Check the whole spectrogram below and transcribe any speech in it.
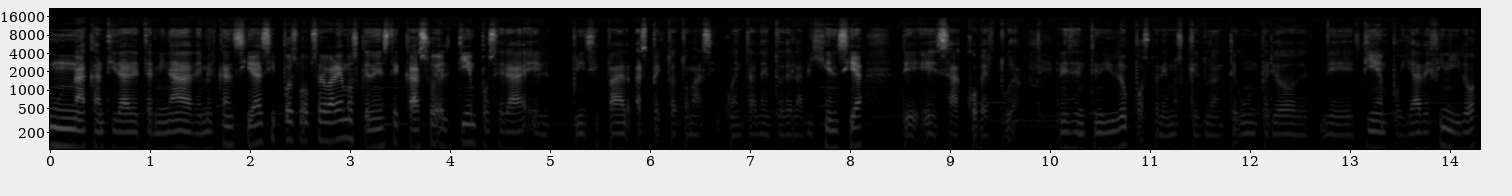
una cantidad determinada de mercancías y pues observaremos que en este caso el tiempo será el principal aspecto a tomarse en cuenta dentro de la vigencia de esa cobertura. En ese entendido pues veremos que durante un periodo de, de tiempo ya definido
